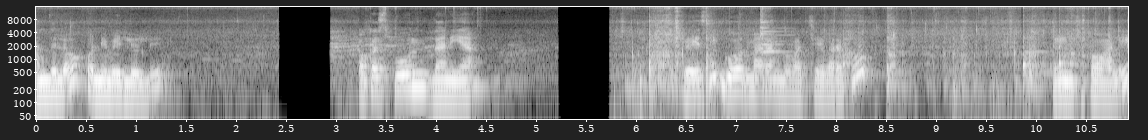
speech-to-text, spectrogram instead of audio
అందులో కొన్ని వెల్లుల్లి ఒక స్పూన్ ధనియా వేసి గోధుమ రంగు వచ్చే వరకు వేయించుకోవాలి.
